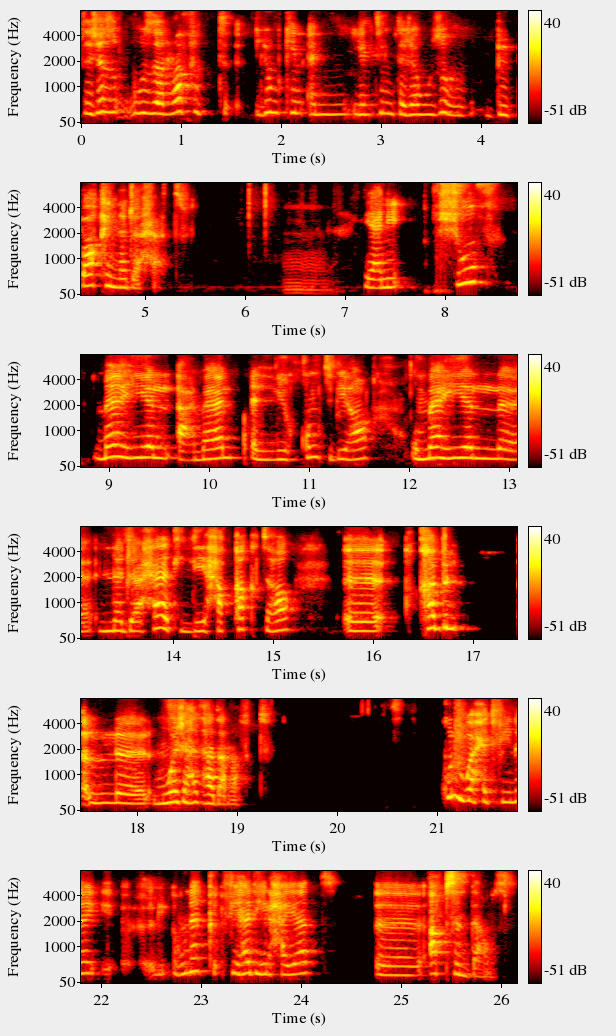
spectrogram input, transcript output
تجاوز الرفض يمكن أن يتم تجاوزه بباقي النجاحات. مم. يعني شوف ما هي الأعمال اللي قمت بها وما هي ال- النجاحات اللي حققتها آه، قبل مواجهة هذا الرفض. كل واحد فينا هناك في هذه الحياة آه، ups and downs.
